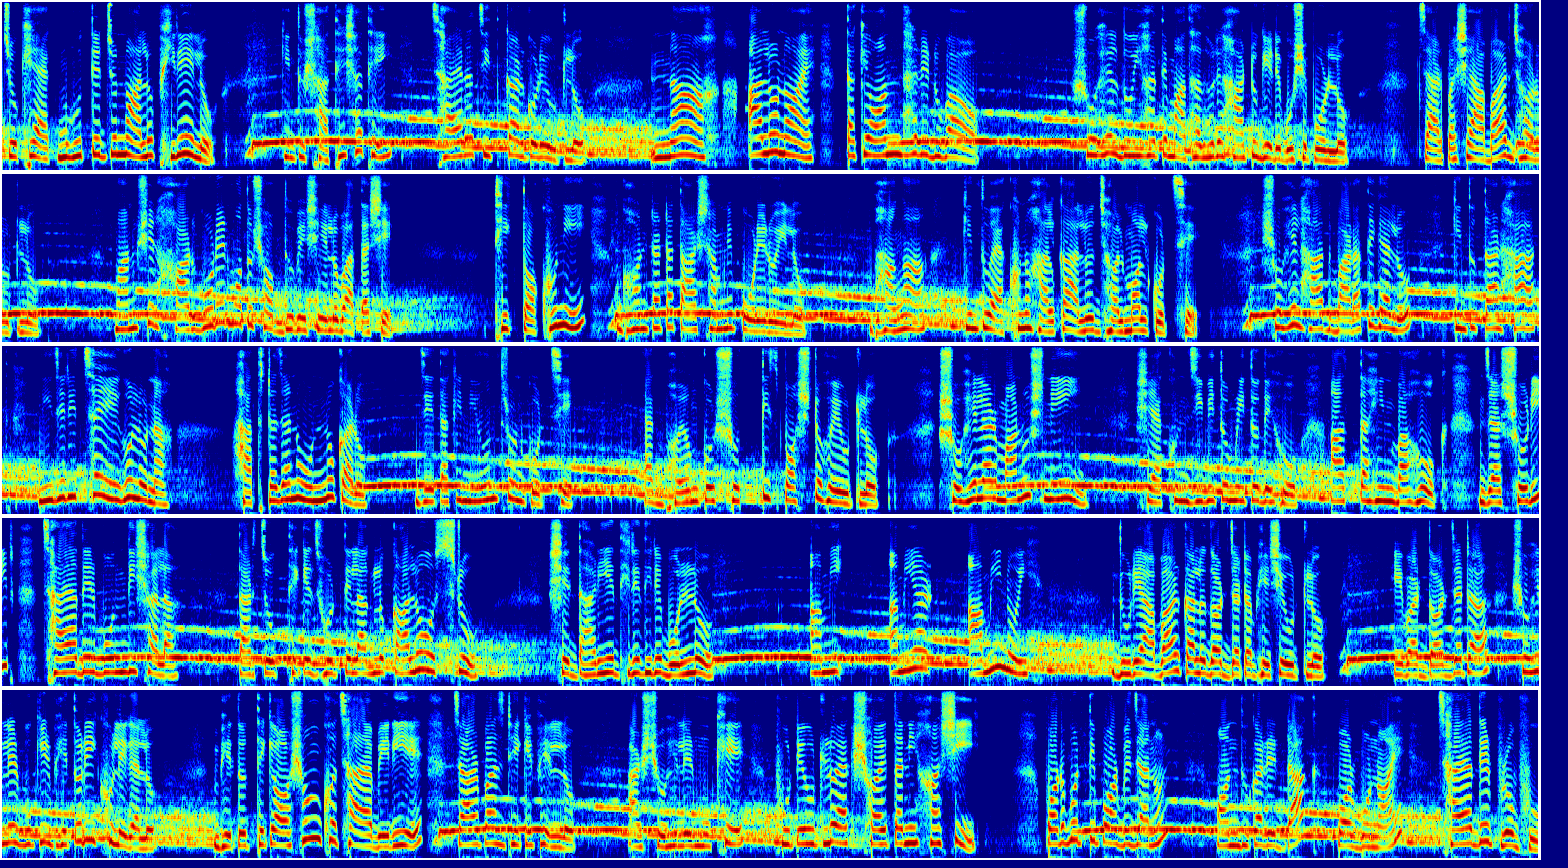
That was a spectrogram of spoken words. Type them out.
চোখে এক মুহূর্তের জন্য আলো ফিরে এলো, কিন্তু সাথে সাথেই ছায়ারা চিৎকার করে উঠল, না, আলো নয়, তাকে অন্ধারে ডুবাও। সোহেল দুই হাতে মাথা ধরে হাঁটু গেড়ে বসে পড়ল। চারপাশে আবার ঝড় উঠল। মানুষের হাড়গোড়ের মতো শব্দ ভেসে এলো বাতাসে। ঠিক তখনই ঘন্টাটা তার সামনে পড়ে রইল। ভাঙা, কিন্তু এখনও হালকা আলো ঝলমল করছে। সোহেল হাত বাড়াতে গেল, কিন্তু তার হাত নিজের ইচ্ছায় এগোলো না। হাতটা যেন অন্য কারও, যে তাকে নিয়ন্ত্রণ করছে। এক ভয়ঙ্কর সত্যি স্পষ্ট হয়ে উঠল, সোহেল আর মানুষ নেই। সে এখন জীবিত মৃতদেহ, আত্মাহীন বাহক, যার শরীর ছায়াদের বন্দিশালা। তার চোখ থেকে ঝরতে লাগল কালো অশ্রু। সে দাঁড়িয়ে ধীরে ধীরে বলল আমি আমি আর আমি নই। দূরে আবার কালো দরজাটা ভেসে উঠল। এবার দরজাটা সোহেলের বুকের ভেতরেই খুলে গেল। ভেতর থেকে অসংখ্য ছায়া বেরিয়ে চারপাশ ঢেকে ফেলল আর সোহেলের মুখে ফুটে উঠল এক শয়তানি হাসি। পরবর্তী পর্বে জানুন, অন্ধকারের ডাক পর্ব নয়, ছায়াদের প্রভু।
